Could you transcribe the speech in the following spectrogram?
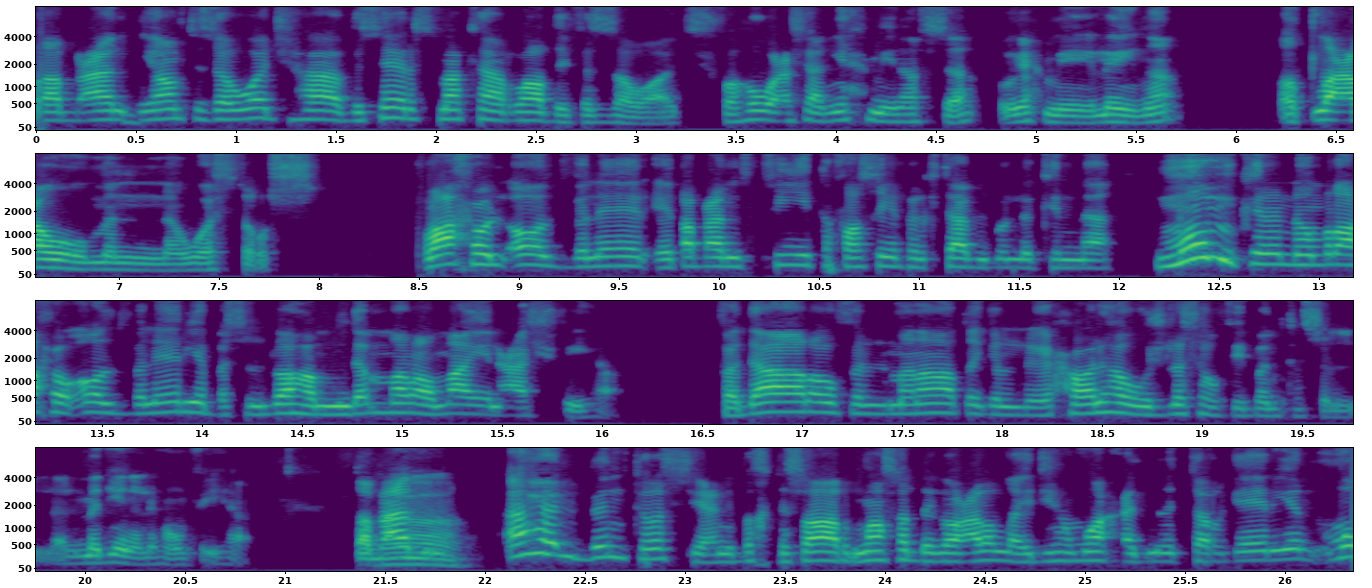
فطبعا يوم تزوجها فيسيرس ما كان راضي في الزواج فهو عشان يحمي نفسه ويحمي لينا طلعوا من ويستروس. راحوا الاولد فاليريا طبعا في تفاصيل في الكتاب يقول لك إنه ممكن إنهم راحوا اولد فاليريا بس لقوها مدمرة وما ينعاش فيها. فداروا في المناطق اللي حولها وجلسوا في بنتوس المدينة اللي هم فيها. طبعا آه. أهل بنتوس يعني باختصار ما صدقوا على الله يجيهم واحد من الترجيريان مو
